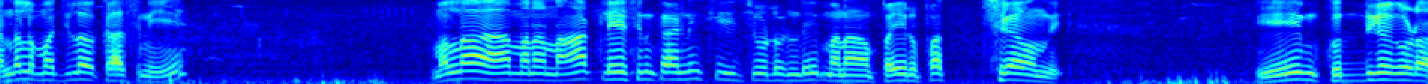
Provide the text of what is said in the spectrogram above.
ఎండల మధ్యలో కాసిని మళ్ళా మన నాట్లు వేసిన కాడి నుంచి చూడండి మన పైరు పచ్చగా ఉంది. ఏం కొద్దిగా కూడా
